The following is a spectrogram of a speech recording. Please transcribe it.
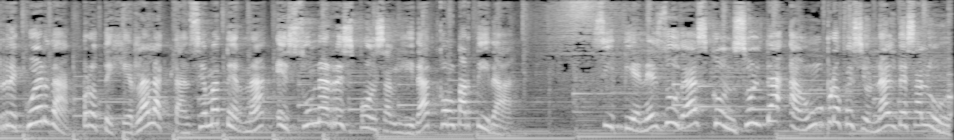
Recuerda, proteger la lactancia materna es una responsabilidad compartida. Si tienes dudas, consulta a un profesional de salud.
